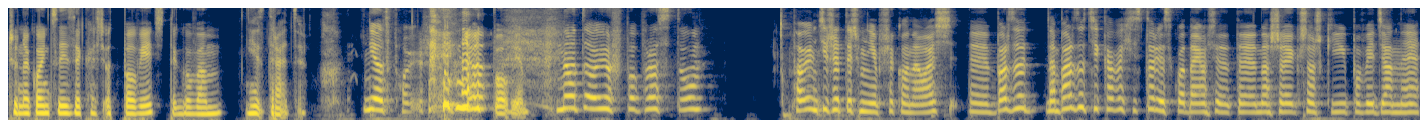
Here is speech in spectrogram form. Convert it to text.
czy na końcu jest jakaś odpowiedź, tego wam nie zdradzę. Nie odpowiesz. nie odpowiem. No to już po prostu Powiem Ci, że też mnie przekonałaś. Y, bardzo, na bardzo ciekawe historie składają się te nasze książki powiedziane,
